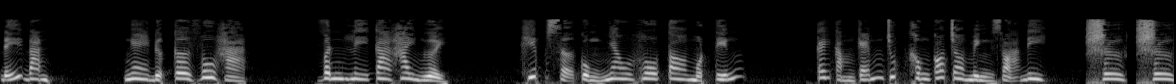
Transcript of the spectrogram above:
đế đan, nghe được cơ vô hà, vân ly ca hai người, khiếp sợ cùng nhau hô to một tiếng, cái cằm kém chút không có cho mình dọa đi, sư sư,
